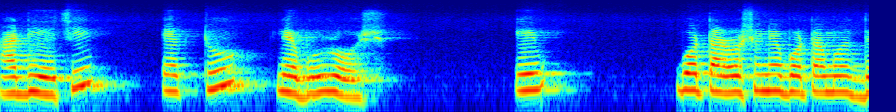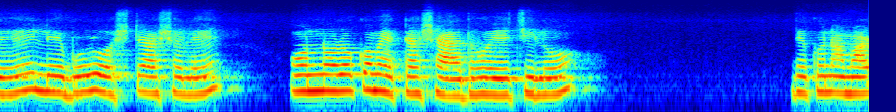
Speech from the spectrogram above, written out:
আর দিয়েছি একটু লেবুর রস। এই বর্তা রসুনের বর্তার মধ্যে লেবুর রসটা আসলে অন্যরকম একটা স্বাদ হয়েছিল। দেখুন আমার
